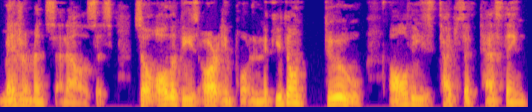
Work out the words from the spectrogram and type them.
measurements analysis. So all of these are important. And if you don't do all these types of testing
